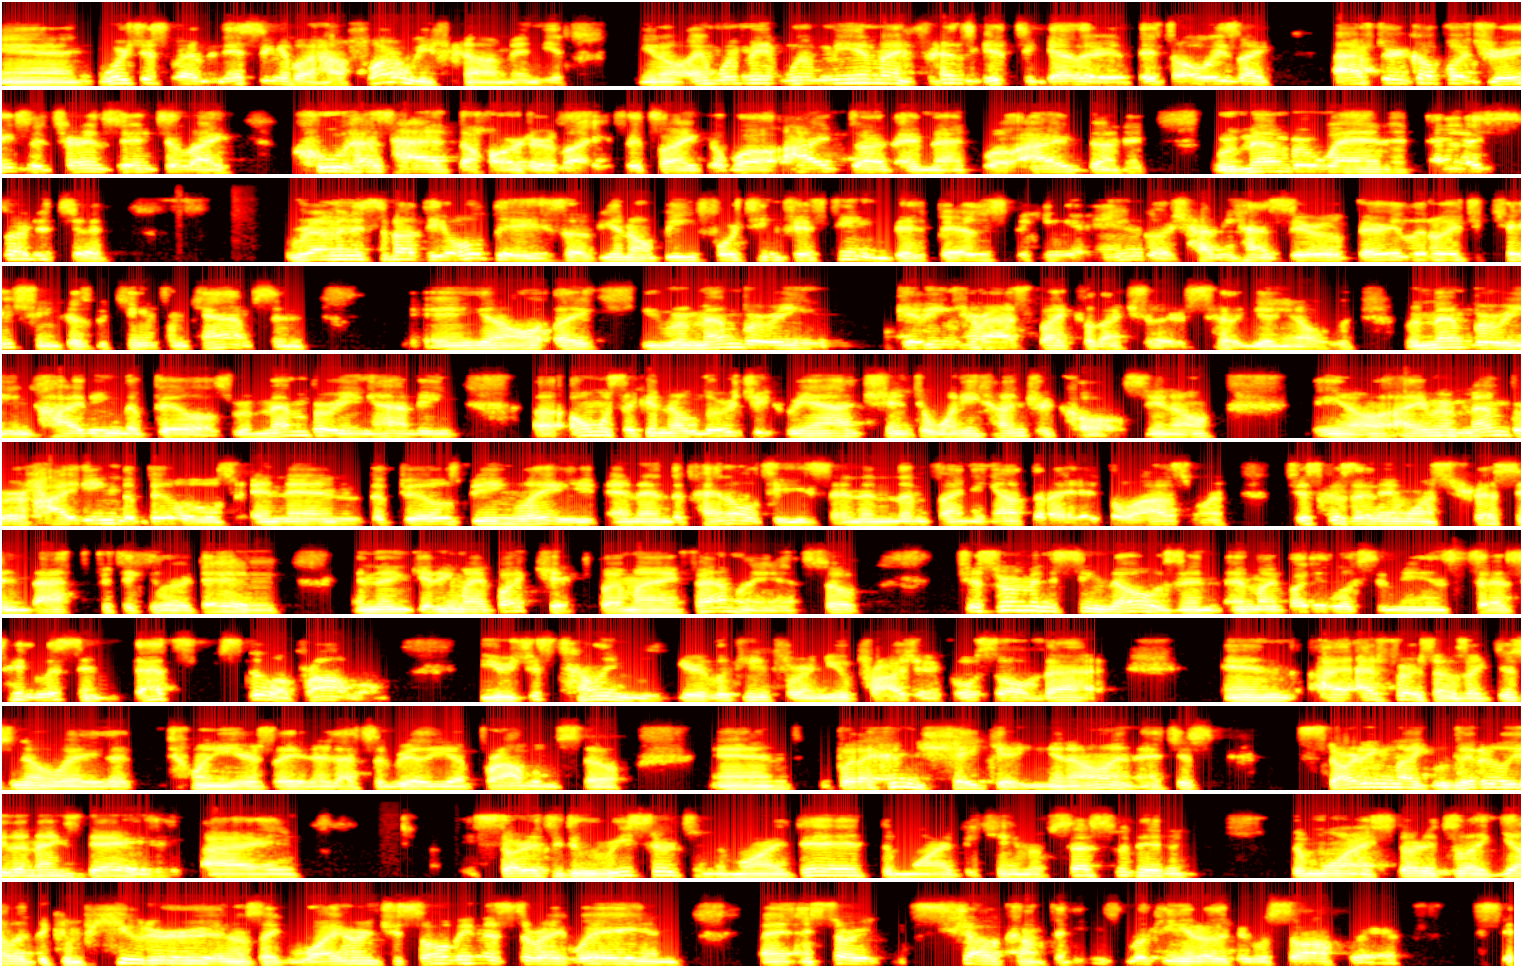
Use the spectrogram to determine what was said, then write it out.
and we're just reminiscing about how far we've come and you know and when me, when me and my friends get together it's always like after a couple of drinks it turns into like who has had the harder life? It's like well i've done and then well i've done it. Remember when and, and i started to reminisce about the old days of you know being 14 15 barely speaking any english having had zero very little education because we came from camps and and you know like remembering getting harassed by collectors, you know, remembering hiding the bills, remembering having uh, almost like an allergic reaction to 1-800 calls, you know. You know, I remember hiding the bills and then the bills being late and then the penalties and then them finding out that I hit the last one just because I didn't want stress in that particular day and then getting my butt kicked by my family. And so just reminiscing those and, and my buddy looks at me and says, Hey, listen, that's still a problem you're just telling me you're looking for a new project. Go solve that. And I, at first, I was like, "There's no way that 20 years later, that's a really a problem still." And but I couldn't shake it, you know. And I just starting like literally the next day, I started to do research, and the more I did, the more I became obsessed with it, and the more I started to like yell at the computer, and I was like, "Why aren't you solving this the right way?" And I, I started shell companies, looking at other people's software,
